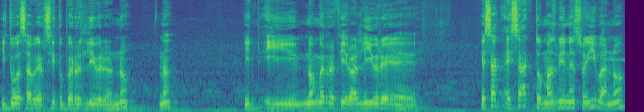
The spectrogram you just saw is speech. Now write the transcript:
Y tú vas a ver si tu perro es libre o no, ¿no? Y, no me refiero a libre... Exacto, más bien eso iba, ¿no?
